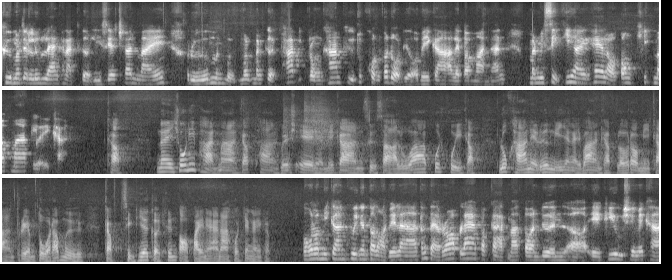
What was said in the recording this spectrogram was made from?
คือมันจะรุนแรงขนาดเกิด recession ไหมหรือมันเหมือนมันมันเกิดภาพอีกตรงข้ามคือทุกคนก็โดดเดี่ยวอเมริกาอะไรประมาณนั้น มันมีสิ่งที่ให้ให้เราต้องคิดมากๆเลยค่ะ ครับในช่วงที่ผ่านมาครับทาง VHA เนี่ยมีการสื่อสารหรือว่าพูดคุยกับลูกค้าในเรื่องนี้ยังไงบ้างครับ แล้วเรามีการเตรียมตัวรับมือกับสิ่งที่จะเกิดขึ้นต่อไปในอนาคตยังไงครับ โอ้เรามีการคุยกันตลอดเวลา ตั้งแต่รอบแรกประกาศมาตอนเดือนเอพิวใช่ไหมคะ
